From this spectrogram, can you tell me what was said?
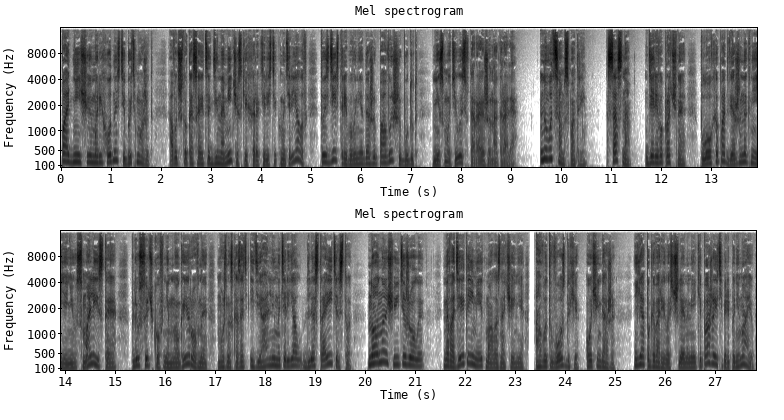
«По одни еще и мореходности, быть может. А вот что касается динамических характеристик материалов, то здесь требования даже повыше будут, не смутилась вторая жена короля. Ну вот сам смотри. Сосна. Дерево прочное, плохо подвержено гниению, смолистое, плюс сучков немного и ровное, можно сказать, идеальный материал для строительства, но оно еще и тяжелое. На воде это имеет мало значения, а вот в воздухе очень даже. Я поговорила с членами экипажа и теперь понимаю,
